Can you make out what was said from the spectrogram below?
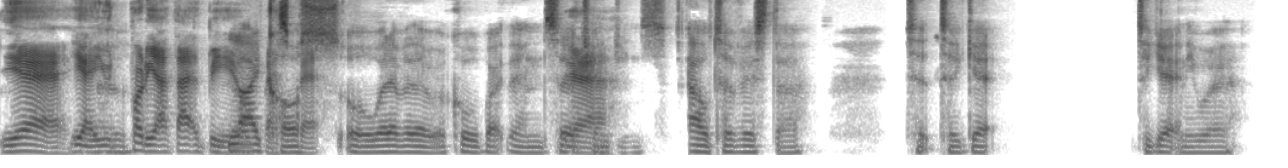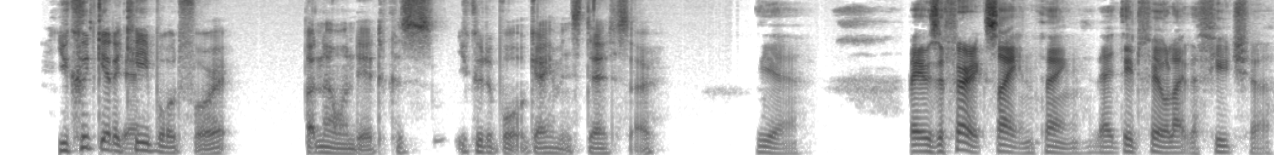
yeah, yeah, you you'd probably have that would be your best bet. Lycos or whatever they were called back then, search Yeah. engines, AltaVista, to to get to get anywhere. You could get a Yeah. keyboard for it, but no one did because you could have bought a game instead. So Yeah, but it was a very exciting thing. That did feel like the future.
